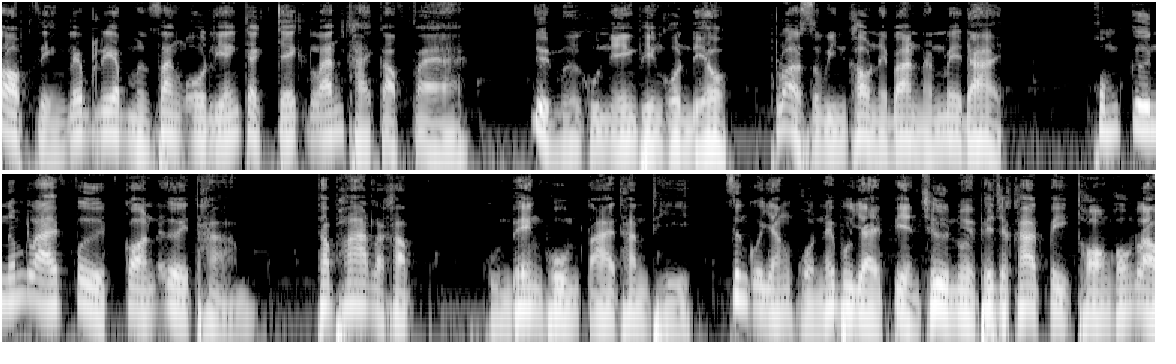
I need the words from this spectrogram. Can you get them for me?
ตอบเสียงเรียบๆเหมือนสั่งโอเลี้ยงจากเจ๊กร้านขายกาแฟ ด้วยมือคุณเองเพียงคนเดียว เพราะอัศวินเข้าในบ้านนั้นไม่ได้ ผมกลืนน้ำลายฝืดก่อนเอ่ยถาม ถ้าพลาดล่ะครับขุนเพ่งภูมิตายทันที ซึ่งก็ยังผลให้ผู้ใหญ่เปลี่ยนชื่อหน่วยเพชฌฆาตปีกทองของเรา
